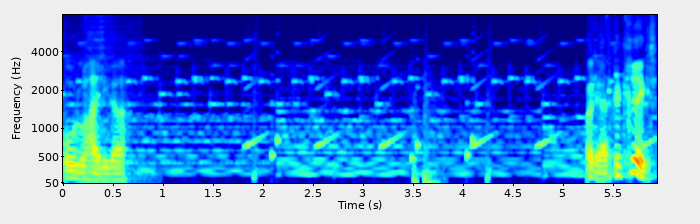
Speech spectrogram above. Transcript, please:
Oh, du Heiliger. Oh, der hat gekriegt,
